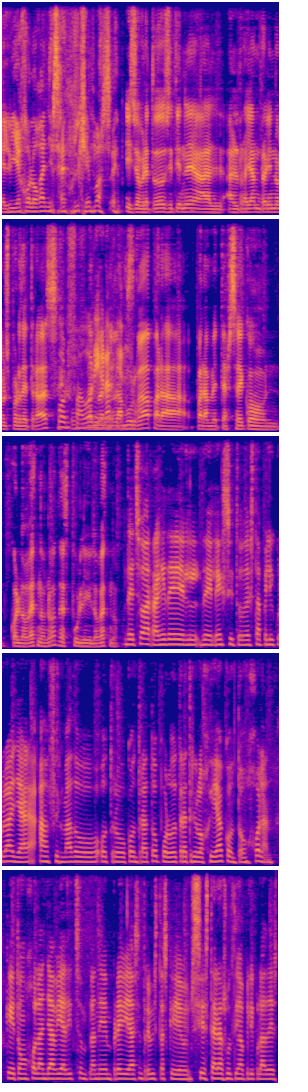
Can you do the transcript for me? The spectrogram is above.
el viejo Logan ya sabemos quién va a ser. Y sobre todo si tiene al, al Ryan Reynolds por detrás. Por favor y gracias. la murga para, para meterse con, con Lobezno, ¿no? Deathpool y Lobezno. De hecho, a raíz del, del éxito de esta película ya han firmado otro contrato por otra trilogía con Tom Holland, que Tom Holland ya había dicho en plan de en previas entrevistas que si esta era su última película de,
